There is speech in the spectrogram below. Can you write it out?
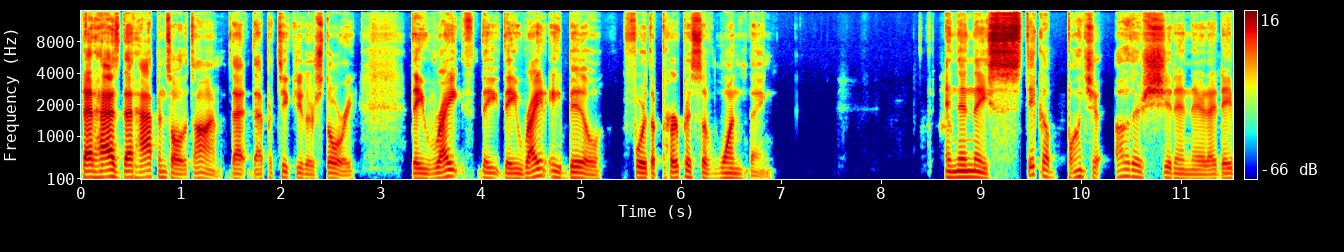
That has that happens all the time. That that particular story. They write they they write a bill for the purpose of one thing. And then they stick a bunch of other shit in there that they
